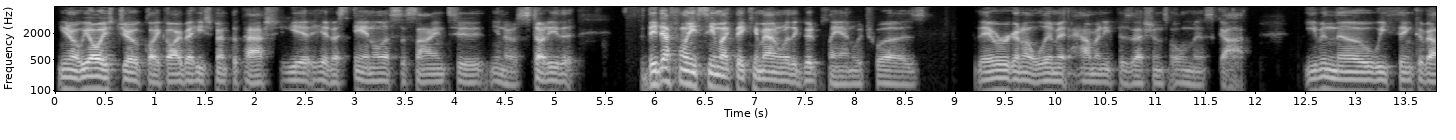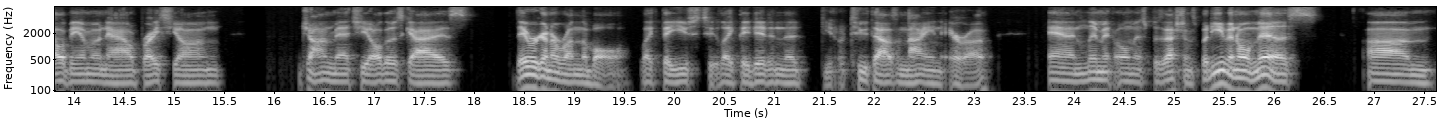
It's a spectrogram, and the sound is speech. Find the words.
you know, we always joke like, oh, I bet he spent the past, he had, he had us analysts assigned to, you know, study that. They definitely seem like they came out with a good plan, which was they were going to limit how many possessions Ole Miss got even though we think of Alabama now, Bryce Young, John Metchie, all those guys, they were going to run the ball like they used to, like they did in the you know 2009 era, and limit Ole Miss possessions. But even Ole Miss, um,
